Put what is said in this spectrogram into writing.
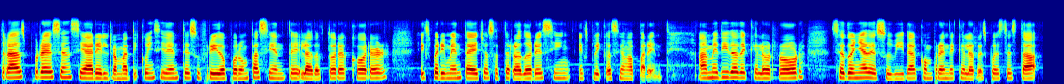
Tras presenciar el dramático incidente sufrido por un paciente, la doctora Cotter experimenta hechos aterradores sin explicación aparente. A medida de que el horror se dueña de su vida, comprende que la respuesta está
